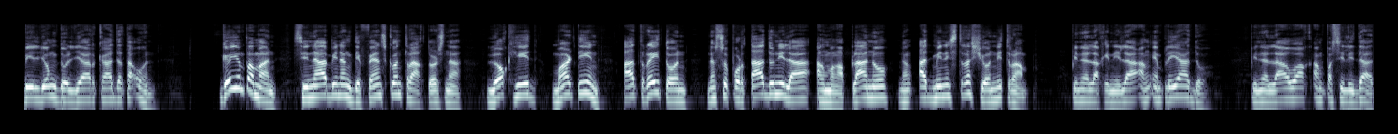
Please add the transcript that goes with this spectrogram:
bilyong dolyar kada taon. Gayunpaman, sinabi ng defense contractors na Lockheed, Martin at Raytheon na suportado nila ang mga plano ng administrasyon ni Trump. Pinalaki nila ang empleyado, pinalawak ang pasilidad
